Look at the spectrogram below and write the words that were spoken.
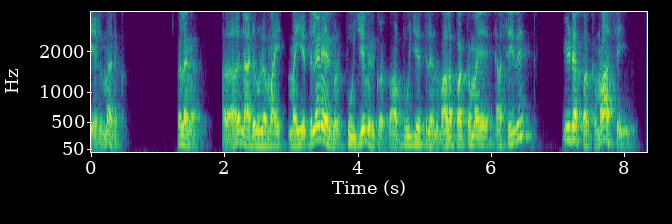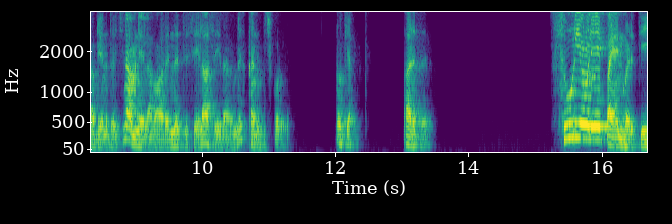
இயலுமா இருக்கும். விளங்க அதாவது நடுவுல மை மையத்துல என்ன இருக்கணும்? பூஜ்ஜியம் இருக்கணும். பூஜ்ஜியத்துல இருந்து வலப்பக்கமா அசைது இடப்பக்கமா அசையுது. அப்படின்னு வச்சு நாம நினைலாம் அவர் எந்த திசையில அசைகிறாருன்னு கண்டுபிடிச்சு கொள்வோம். ஓகே அடுத்து. சூரிய ஒளியை பயன்படுத்தி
